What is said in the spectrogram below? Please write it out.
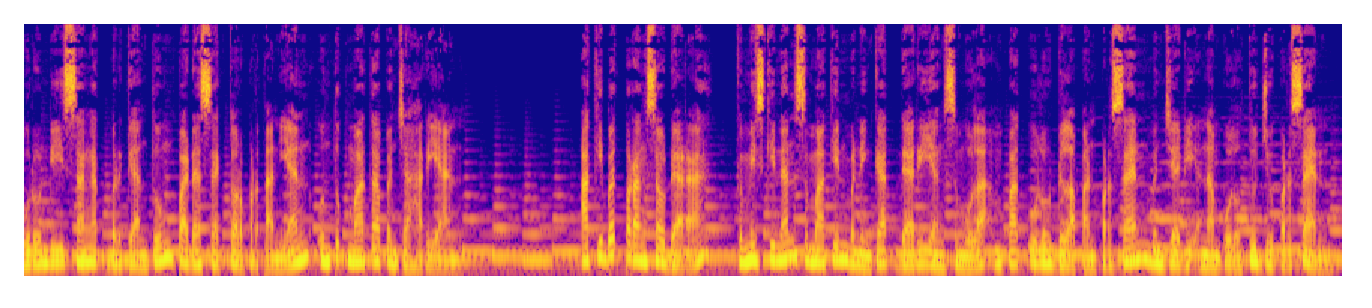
Burundi sangat bergantung pada sektor pertanian untuk mata pencaharian. Akibat perang saudara, kemiskinan semakin meningkat dari yang semula 48% menjadi 67%,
